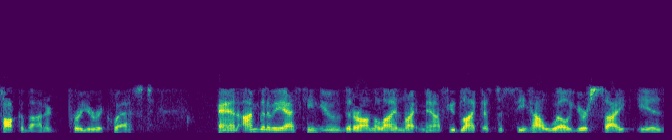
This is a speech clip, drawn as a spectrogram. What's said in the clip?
talk about it per your request. And I'm going to be asking you that are on the line right now if you'd like us to see how well your site is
